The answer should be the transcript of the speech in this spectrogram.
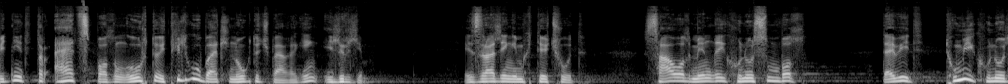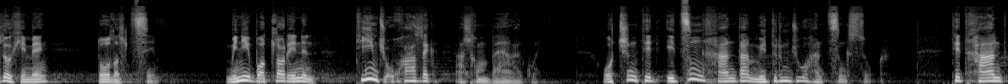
бидний дотор айдас болон өөртөө итгэлгүй байдал нуугдж байгаагийн илэрл юм. Израилийн эмэгтэйчүүд Саул мянгаыг хөнөөсөн бол Давид түмийг хөнөөлөө химэн дуулалдсан юм. Миний бодлоор энэ нь тийм ч ухаалаг алхам байгаагүй. Учир нь тэд эзэн хаандаа мэдрэмжгүй хандсан гэсэн үг. Тэд хаанд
